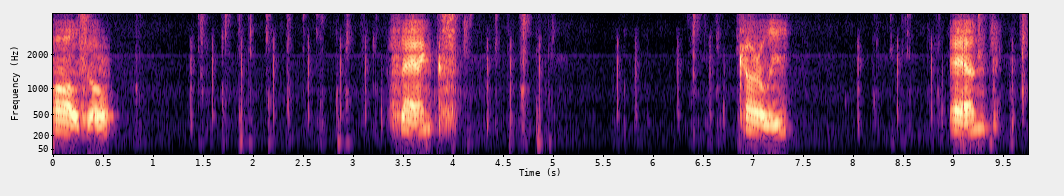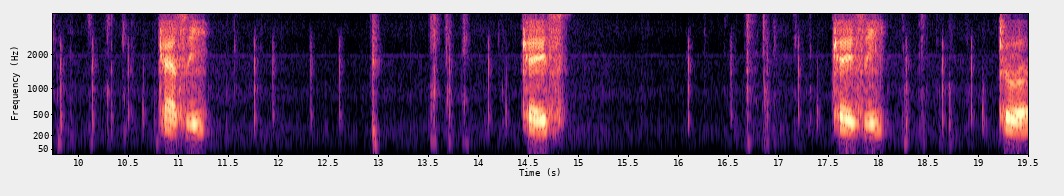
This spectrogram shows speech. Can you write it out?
Also, thanks, Carly and Cassie. Case Casey to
